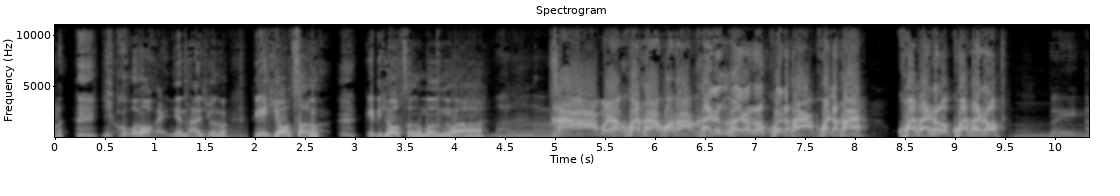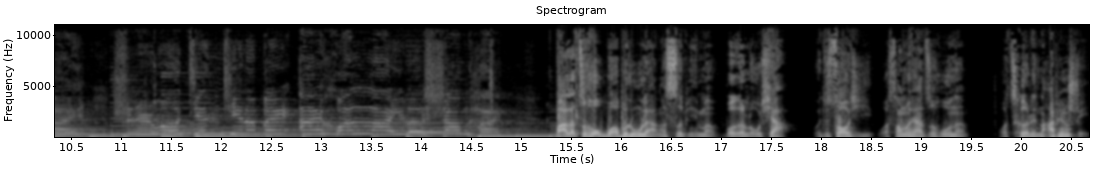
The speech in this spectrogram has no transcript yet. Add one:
子一后脑海粘痰，兄弟们。给小整，给这小子整懵了，他妈。呀，快开快开，开这个开这个，快点开，快点开，快开车，快开车。完了之后，我不录两个视频吗？我搁楼下，我就着急。我上楼下之后呢，我车里拿瓶水，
